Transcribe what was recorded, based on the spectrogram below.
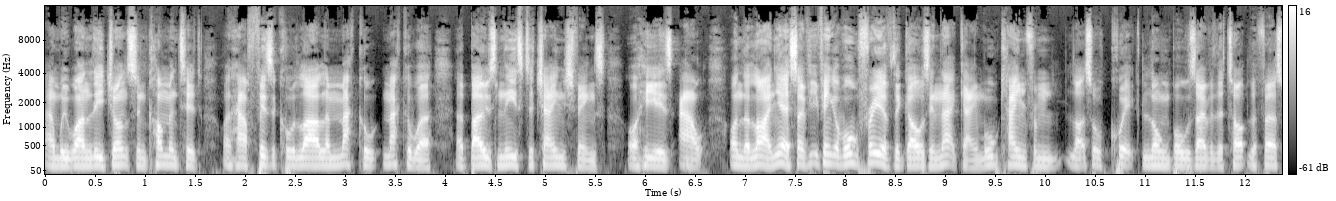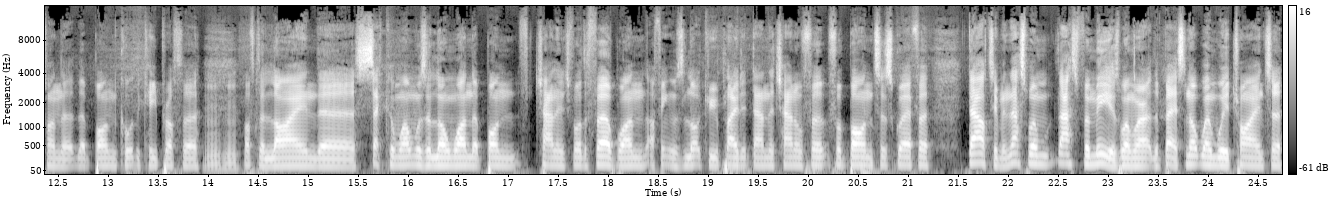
and we won. Lee Johnson commented on how physical Lyle and Macca were. Uh, Bose needs to change things or he is out on the line. Yeah, so if you think of all three of the goals in that game, all came from like sort of quick long balls over the top. The first one that, that Bonne caught the keeper off the Mhm. off the line. The second one was a long one that Bonne challenged for. The third one, I think it was Lockyer who played it down the channel for, for Bonne to square for Doughty. And that's when that's for me is when we're at the best, not when we're trying to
